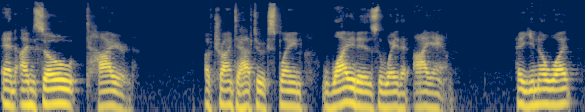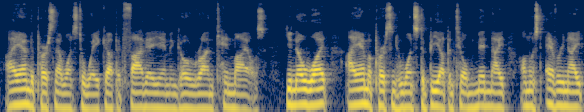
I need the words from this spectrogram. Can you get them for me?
And I'm so tired of trying to have to explain why it is the way that I am. Hey, you know what? I am the person that wants to wake up at 5 a.m. and go run 10 miles. You know what? I am a person who wants to be up until midnight almost every night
